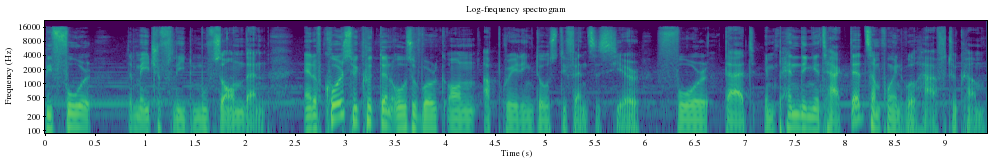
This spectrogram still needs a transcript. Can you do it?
before the major fleet moves on then. And of course, we could then also work on upgrading those defenses here for that impending attack that at some point will have to come.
